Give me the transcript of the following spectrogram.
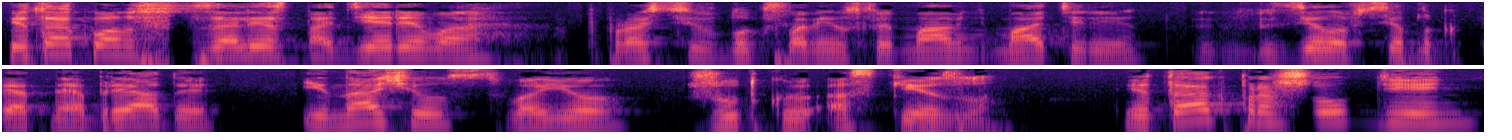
И так он залез на дерево, попросил благословения своей матери, сделав все благоприятные обряды и начал свою жуткую аскезу. И так прошел день,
